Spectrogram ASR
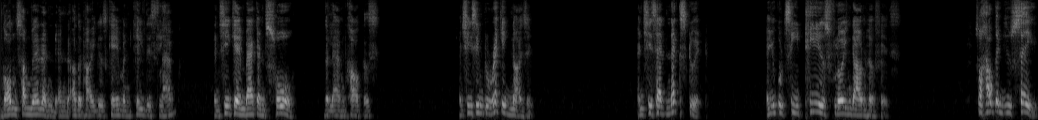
gone somewhere and, and other tigers came and killed this lamb. And she came back and saw the lamb carcass and she seemed to recognize it. And she sat next to it. And you could see tears flowing down her face. So, how can you say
